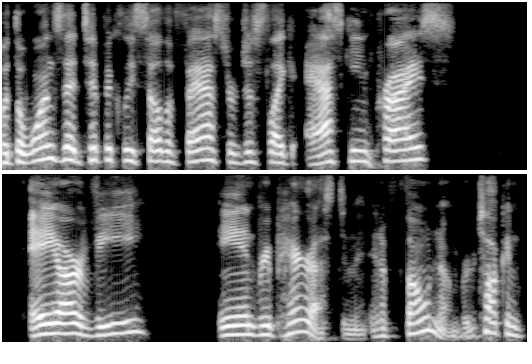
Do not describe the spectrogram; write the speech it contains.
but the ones that typically sell the fast are just like asking price, ARV, and repair estimate and a phone number. We're talking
